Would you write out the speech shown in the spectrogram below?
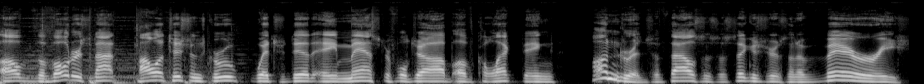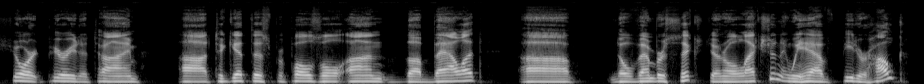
of the Voters Not Politicians group, which did a masterful job of collecting hundreds of thousands of signatures in a very short period of time uh, to get this proposal on the ballot. Uh, November 6th, general election, and we have Peter Houk.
